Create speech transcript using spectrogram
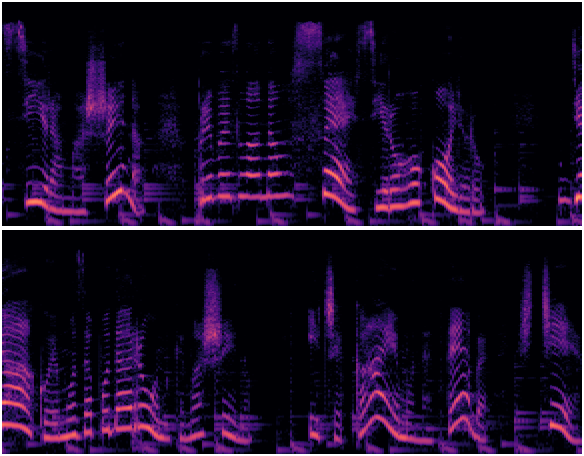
сіра машина привезла нам все сірого кольору. Дякуємо за подарунки, машино, і чекаємо на тебе ще.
